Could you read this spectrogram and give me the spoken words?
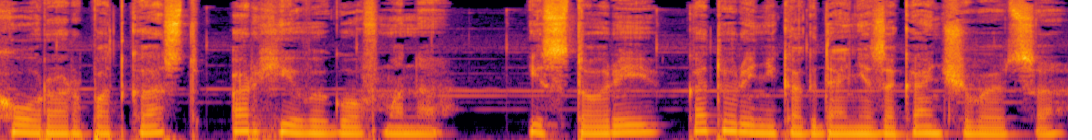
Хоррор-подкаст «Архивы Гофмана». Истории, которые никогда не заканчиваются.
